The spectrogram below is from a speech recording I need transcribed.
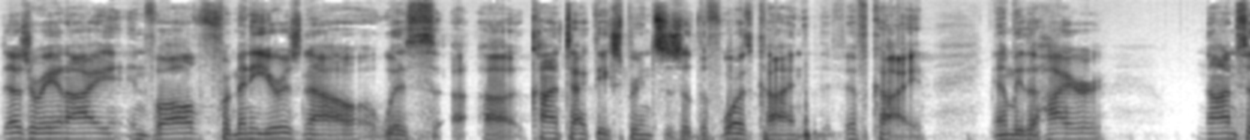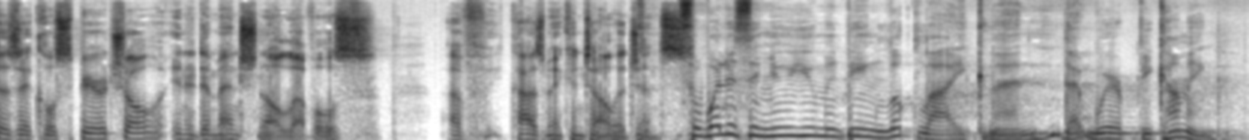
Desiree and I, involved for many years now with uh, uh, contact experiences of the fourth kind and the fifth kind, and with the higher non physical, spiritual, interdimensional levels of cosmic intelligence. So, what does the new human being look like then that we're becoming?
